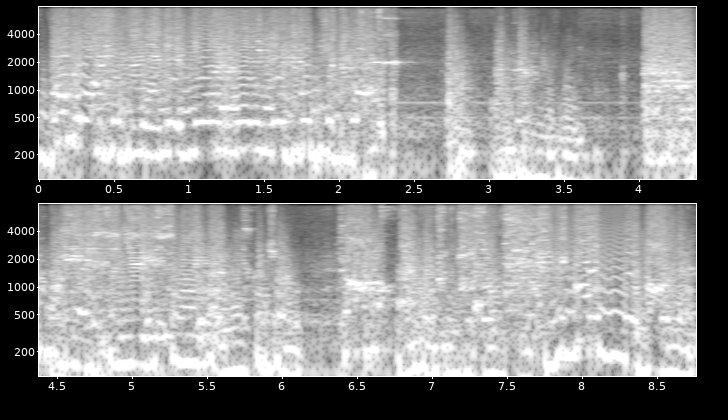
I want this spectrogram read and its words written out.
Bóg wam się było, nie, nie, nie, nie, nie, nie, jeszcze nie, jeszcze nie, tak, nie skończyłem. Co? Wybory były wolne.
